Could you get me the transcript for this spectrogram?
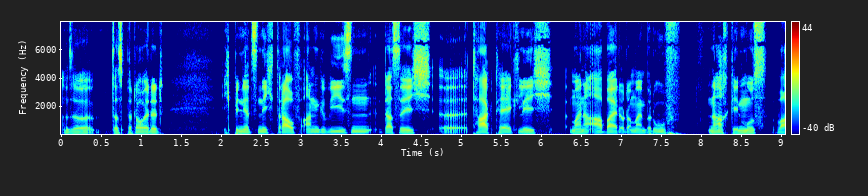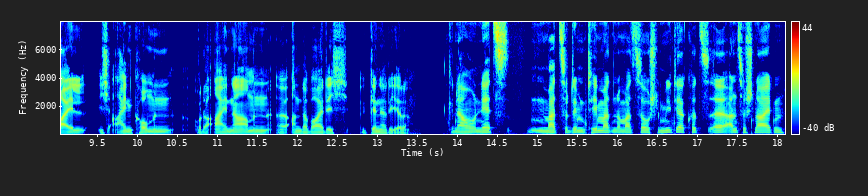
Also das bedeutet, ich bin jetzt nicht darauf angewiesen, dass ich äh, tagtäglich meiner Arbeit oder meinem Beruf nachgehen muss, weil ich Einkommen oder Einnahmen äh, anderweitig generiere. Genau, und jetzt mal zu dem Thema nochmal Social Media kurz äh, anzuschneiden.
